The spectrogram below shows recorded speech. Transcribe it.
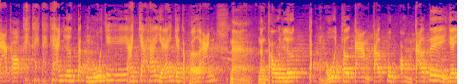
ការក្អកខេះខេះខេះខេះអញលើកទឹករួចទេអញចាស់ហើយយាយឯងចេះតែប្រើអញណានឹងត្អូនលើកទឹករួចធ្វើការមិនកើតពុះអស់មិនកើតទេយាយ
